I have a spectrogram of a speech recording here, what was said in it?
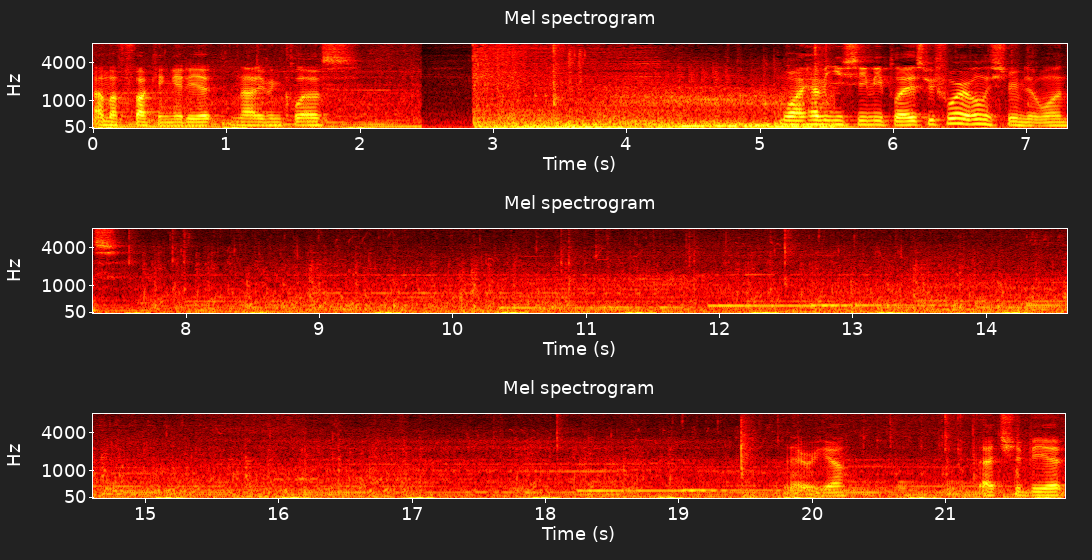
I'm a fucking idiot. Not even close. Why haven't you seen me play this before? I've only streamed it once. There we go. That should be it.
